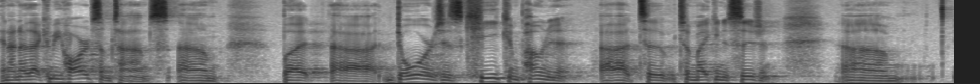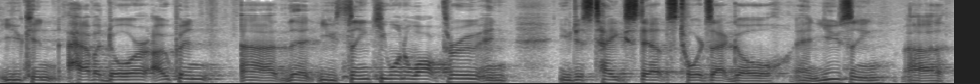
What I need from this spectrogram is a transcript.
And I know that can be hard sometimes. Um, but uh, doors is key component uh, to, to making decision. Um, you can have a door open uh, that you think you want to walk through and you just take steps towards that goal and using uh,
